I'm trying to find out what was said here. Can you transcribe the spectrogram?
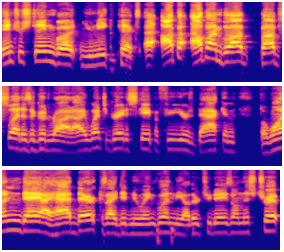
interesting but unique picks. Alpine Bob Bobsled is a good ride. I went to Great Escape a few years back, and the one day I had there because I did New England the other two days on this trip,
